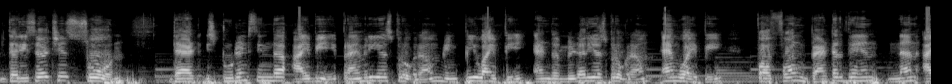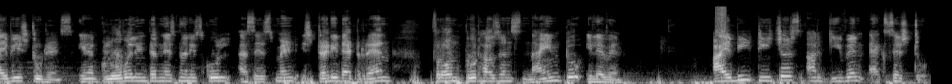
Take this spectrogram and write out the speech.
the research has shown that students in the IB primary years program in PYP and the middle years program MYP performed better than non-IB students in a global international school assessment study that ran from 2009 to 11. IB teachers are given access to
